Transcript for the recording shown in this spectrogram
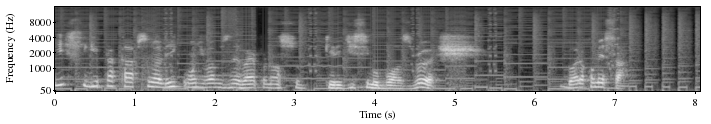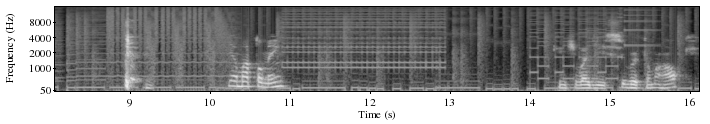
E seguir para a cápsula ali, onde vamos levar para o nosso queridíssimo Boss Rush. Bora começar. Yamato Man a gente vai de Silver Tomahawk.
